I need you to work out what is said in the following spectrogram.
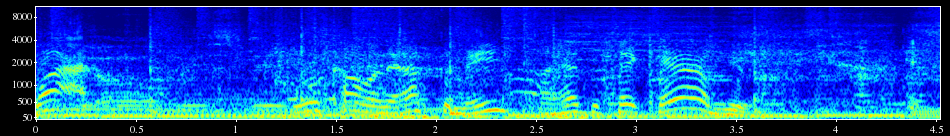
What? You were coming after me. I had to take care of you.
